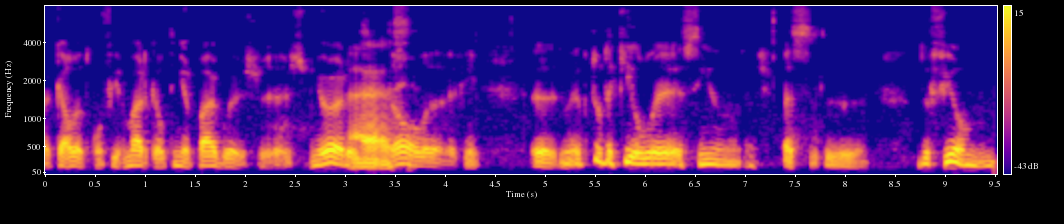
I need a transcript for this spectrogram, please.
aquela de confirmar que ele tinha pago as, as senhoras ah, e tal, enfim. Uh, tudo aquilo é assim uma espécie de, de filme,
